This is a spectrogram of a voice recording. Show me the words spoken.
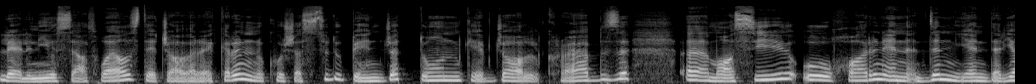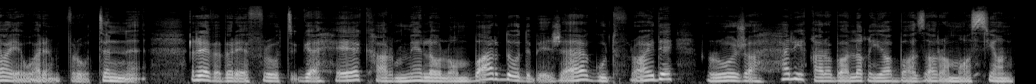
لیل نیو ساوث ویلز تی چاوره کرن کش سدو پینجت تون کیب جال کرابز ماسی و خارن دن ین دریای ورن فروتن. گهه کارملو لومباردو دبیجه گود فرایده روژا هری قربالغ یا بازار ماسیان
